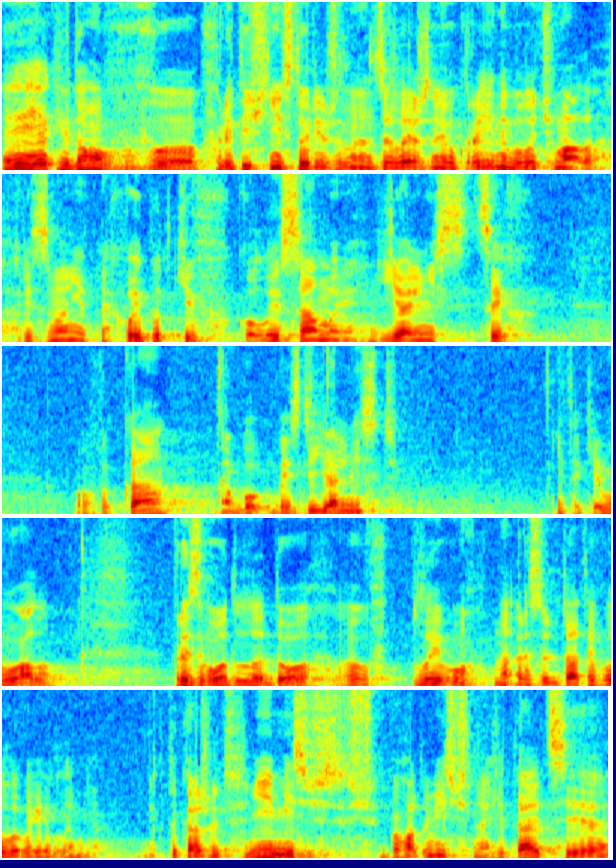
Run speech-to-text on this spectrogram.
Як відомо, в політичній історії вже незалежної України було чимало різноманітних випадків, коли саме діяльність цих ОВК або бездіяльність, і таке бувало, призводила до е, впливу на результати волевиявлення. Як то кажуть, ні місяць, багатомісячна агітація,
